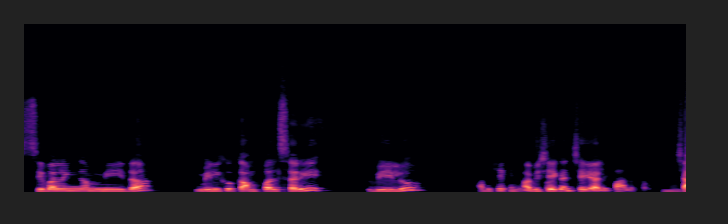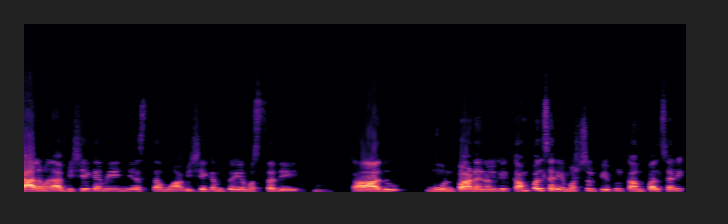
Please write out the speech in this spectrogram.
శివలింగం మీద మిల్క్ కంపల్సరీ వీళ్ళు అభిషేకం అభిషేకం చేయాలి. చాలా మంది అభిషేకం ఏం చేస్తాము? అభిషేకంతో ఏమొస్తది? Hmm. కాదు. మూన్ పాడైన వాళ్ళకి కంపల్సరీ ఎమోషనల్ పీపుల్ కంపల్సరీ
